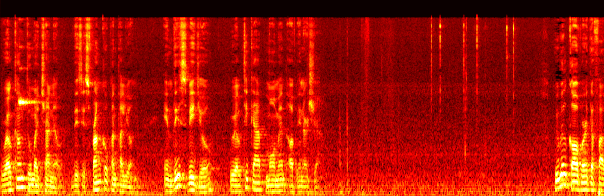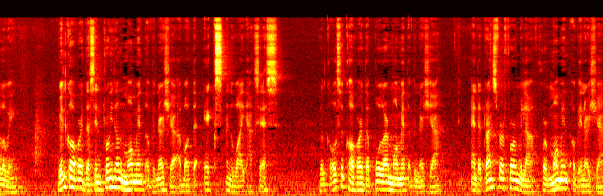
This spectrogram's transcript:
Welcome to my channel. This is Franco Pantaleon. In this video, we will take up moment of inertia. We will cover the following. We'll cover the centroidal moment of inertia about the x and y axis. We'll also cover the polar moment of inertia and the transfer formula for moment of inertia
